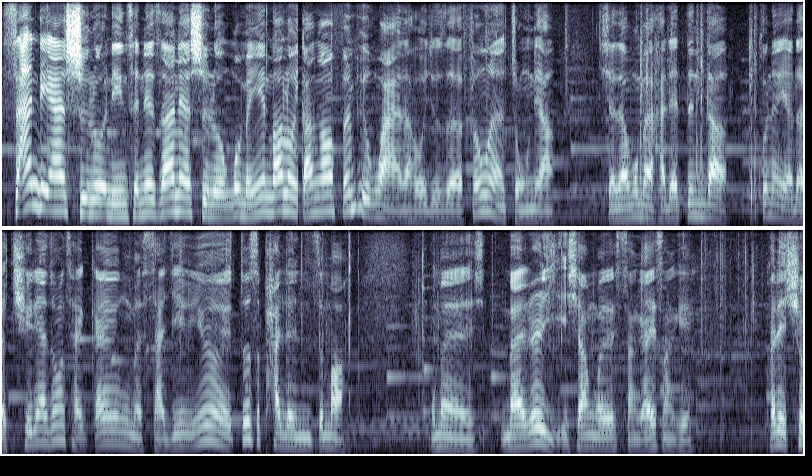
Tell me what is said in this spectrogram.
三点十六，凌晨的三点十六，我们也拉了，刚刚分配完，然后就是分完重量。现在我们还得等到，可能要到七点钟才该我们杀鸡，因为都是排轮子嘛。我们买点意向，我上街上去，快点取。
